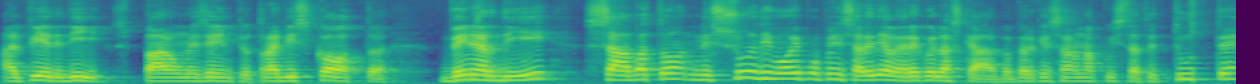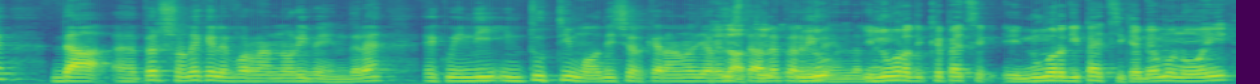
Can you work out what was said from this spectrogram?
al piede di, sparo un esempio, Travis Scott venerdì, sabato nessuno di voi può pensare di avere quella scarpa perché saranno acquistate tutte da eh, persone che le vorranno rivendere e quindi in tutti i modi cercheranno di esatto, acquistarle esatto. per il, rivenderle. Il numero, pezzi, il numero, di pezzi, che abbiamo noi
